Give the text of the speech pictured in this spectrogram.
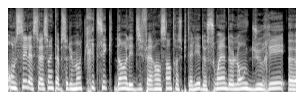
On le sait, la situation est absolument critique dans les différents centres hospitaliers de soins de longue durée euh,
